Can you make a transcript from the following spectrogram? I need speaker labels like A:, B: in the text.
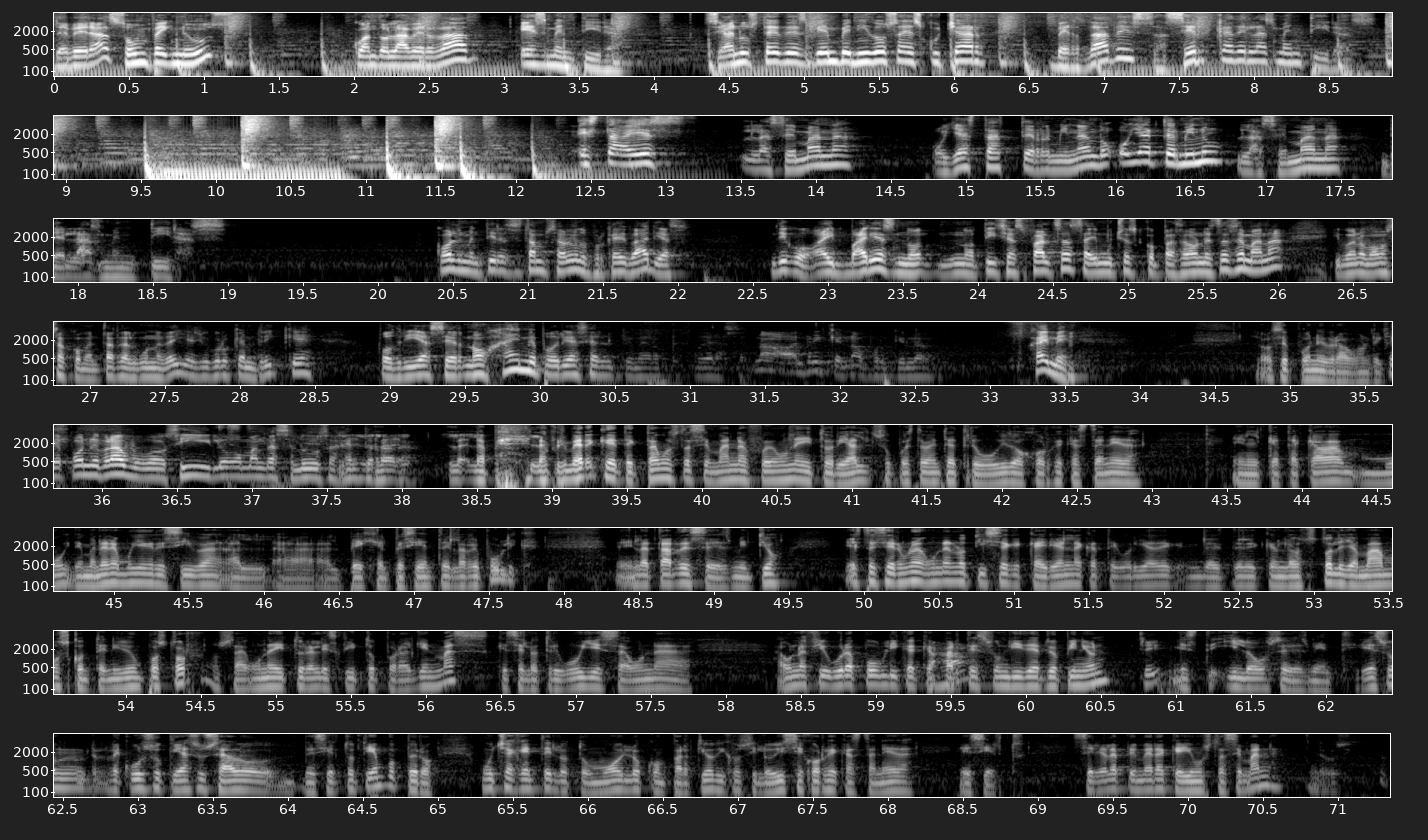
A: ¿De veras son fake news? Cuando la verdad es mentira. Sean ustedes bienvenidos a escuchar verdades acerca de las mentiras. Esta es la semana, o ya está terminando, o ya terminó la semana de las mentiras. ¿Cuáles mentiras estamos hablando? Porque hay varias. Digo, hay varias no- noticias falsas, hay muchas que pasaron esta semana y bueno, vamos a comentar de alguna de ellas. Yo creo que Enrique podría ser, no, Jaime podría ser el primero que pudiera ser. No, Enrique no, porque luego... Jaime,
B: Luego se pone bravo, Enrique.
A: se pone bravo, sí, y luego manda saludos a gente rara.
B: La, la- la primera que detectamos esta semana fue un editorial supuestamente atribuido a Jorge Castaneda, en el que atacaba muy, de manera muy agresiva al, a- al peje, al presidente de la República. En la tarde se desmintió. Esta sería una, una noticia que caería en la categoría de, de- de que nosotros le llamábamos contenido impostor, o sea, un editorial escrito por alguien más, que se lo atribuyes a una, a una figura pública que
A: Ajá.
B: aparte es un líder de opinión,
A: Sí.
B: este, y luego se desmiente. Es un recurso que ya se ha usado de cierto tiempo, pero mucha gente lo tomó y lo compartió. Dijo, si lo dice Jorge Castaneda, es cierto. Sería la primera que vimos esta semana.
